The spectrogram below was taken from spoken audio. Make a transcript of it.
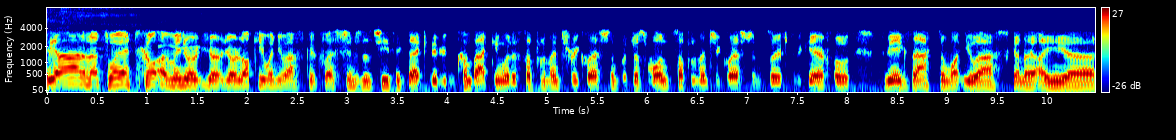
yeah, and that's why I. Come, I mean, you're, you're you're lucky when you ask a question to the chief executive. You can come back in with a supplementary question, but just one supplementary question. So you have to be careful to be exact in what you ask. And I I, uh,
